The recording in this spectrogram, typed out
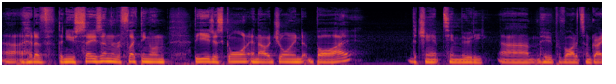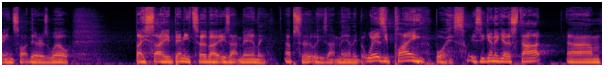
uh, ahead of the new season, reflecting on the year just gone, and they were joined by the champ Tim Moody, um, who provided some great insight there as well. They say Benny Turbo is at Manly. Absolutely, he's at Manly. But where's he playing, boys? Is he going to get a start? Um,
